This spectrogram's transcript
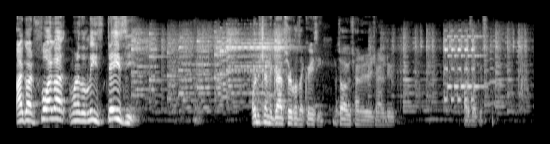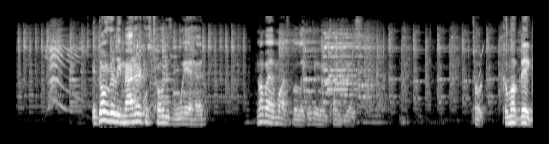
I got four. I got one of the least. Daisy. Or just trying to grab circles like crazy. That's all I was trying to do. Trying to do. Out of focus. It don't really matter because Toad is way ahead. Not by much, but like look at way coins he has. Toad, come up big.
